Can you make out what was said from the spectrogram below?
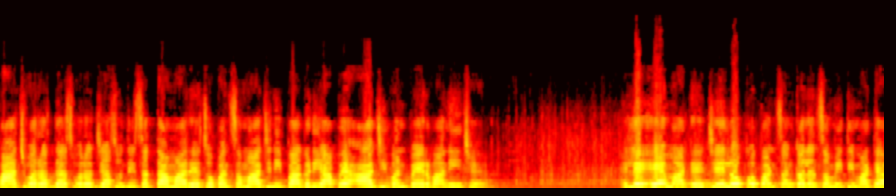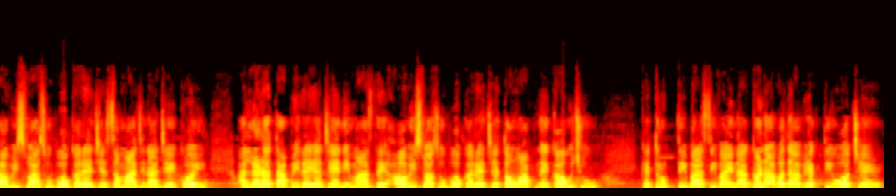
પાંચ વર્ષ દસ વર્ષ જ્યાં સુધી સત્તામાં રહેશો પણ સમાજની પાઘડી આપે આ જીવન પહેરવાની છે. એટલે એ માટે જે લોકો પણ સંકલન સમિતિ માટે અવિશ્વાસ ઊભો કરે છે, સમાજના જે કોઈ આ લડત આપી રહ્યા છે, એની માસે અવિશ્વાસ ઊભો કરે છે, તો હું આપને કહું છું કે તૃપ્તિબા સિવાયના ઘણા બધા વ્યક્તિઓ છે.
